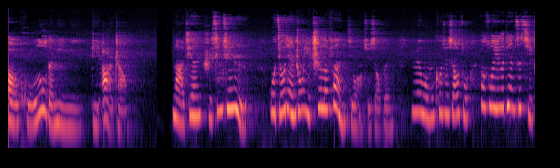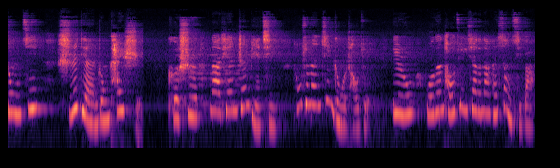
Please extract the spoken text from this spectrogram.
宝葫芦的秘密第二章。那天是星期日，我九点钟一吃了饭就往学校奔，因为我们科学小组要做一个电子起重机，十点钟开始。可是那天真憋气，同学们净跟我吵嘴。例如，我跟陶俊下的那盘象棋吧，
